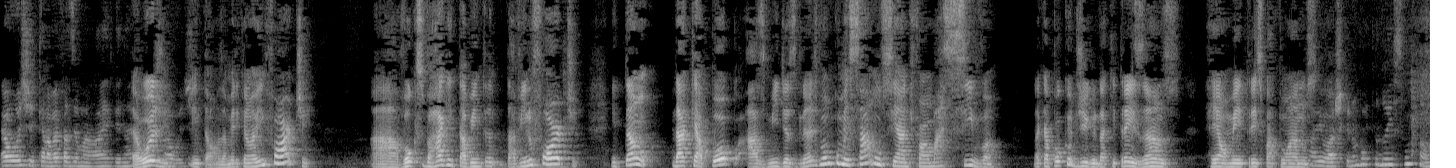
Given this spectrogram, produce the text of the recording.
É hoje que ela vai fazer uma live, né? É hoje? É hoje. Então, as americanas vir forte. A Volkswagen tá vindo, tá vindo forte. Então, daqui a pouco, as mídias grandes vão começar a anunciar de forma massiva. Daqui a pouco eu digo, daqui três anos, realmente, três, quatro anos. Ah, eu acho que não vai tudo isso, não.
